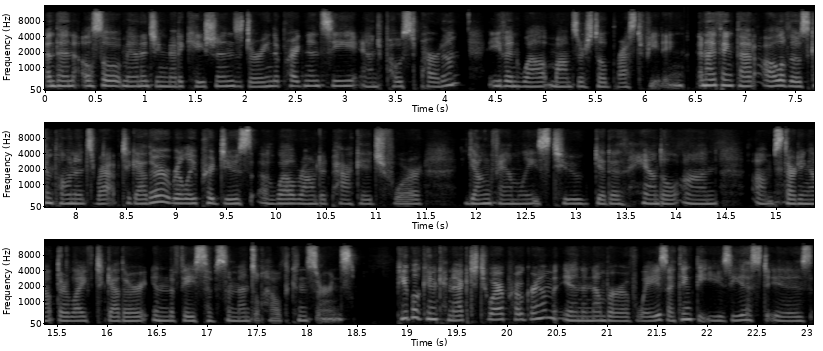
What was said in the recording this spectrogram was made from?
And then also managing medications during the pregnancy and postpartum, even while moms are still breastfeeding. And I think that all of those components wrapped together really produce a well rounded package for young families to get a handle on um, starting out their life together in the face of some mental health concerns. People can connect to our program in a number of ways. I think the easiest is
